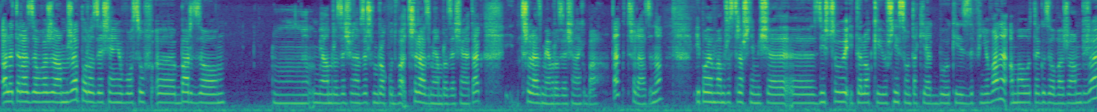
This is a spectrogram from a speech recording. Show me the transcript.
ale teraz zauważyłam, że po rozjaśnieniu włosów bardzo miałam rozjaśnione w zeszłym roku, dwa, trzy razy miałam rozjaśnione, tak? Trzy razy miałam rozjaśnione chyba, tak? Trzy razy, no. I powiem Wam, że strasznie mi się e, zniszczyły i te loki już nie są takie, jak były kiedyś zdefiniowane, a mało tego zauważyłam, że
